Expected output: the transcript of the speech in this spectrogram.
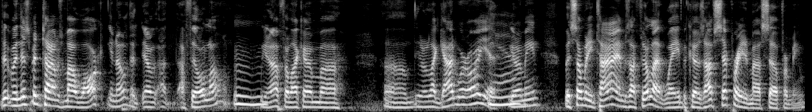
th- I mean, there's been times in my walk, you know, that you know, I, I feel alone. You know, I feel like I'm, uh, um, you know, like God, where are you? Yeah. You know what I mean? But so many times I feel that way because I've separated myself from Him.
